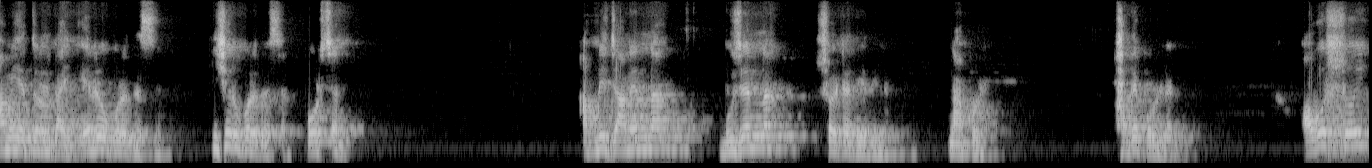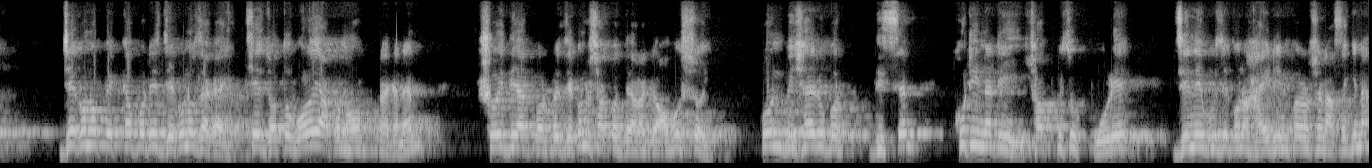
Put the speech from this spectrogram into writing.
আমি এর জন্য দায়ী, এর উপরে দিচ্ছেন, কিসের উপরে দিচ্ছেন, পড়ছেন? আপনি জানেন না, বুঝেন না, সইটা দিয়ে দিলেন, না পড়ে, হাতে পড়লেন। অবশ্যই যে কোনো প্রেক্ষাপটে যে কোনো জায়গায়, সে যত বড়ই আপন হোক না কেন সই দেওয়ার পর্বে যে কোনো স্বাক্ষর দেওয়ার আগে অবশ্যই কোন বিষয়ের উপর দিচ্ছেন, খুঁটিনাটি সব কিছু পড়ে জেনে বুঝে কোনো হাইড ইনফরমেশন আছে কি না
